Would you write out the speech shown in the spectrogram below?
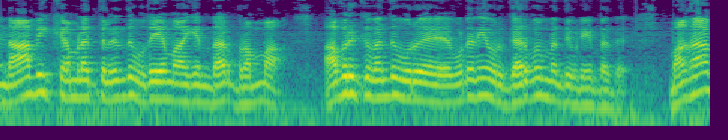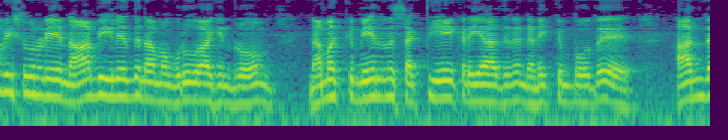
நாபி கமலத்திலிருந்து உதயமாகின்றார் பிரம்மா. அவருக்கு வந்து ஒரு உடனே ஒரு கர்வம் வந்து விடுகின்றது. மகாவிஷ்ணுவனுடைய நாபியிலிருந்து நாம உருவாகின்றோம். நமக்கு மீறின சக்தியே கிடையாதுன்னு நினைக்கும் போது அந்த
